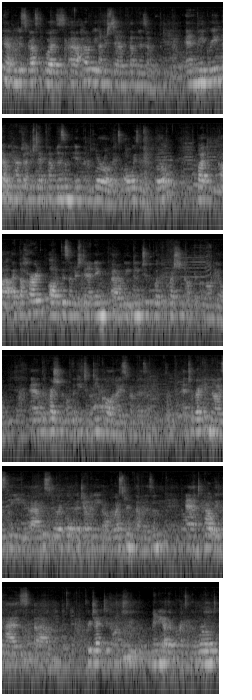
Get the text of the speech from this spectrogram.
Thing that we discussed was uh, how do we understand feminism? And we agreed that we have to understand feminism in the plural. It's always in the plural. But uh, at the heart of this understanding, uh, we need to put the question of the colonial and the question of the need to decolonize feminism and to recognize the uh, historical hegemony of Western feminism and how it has um, projected onto many other parts of the world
